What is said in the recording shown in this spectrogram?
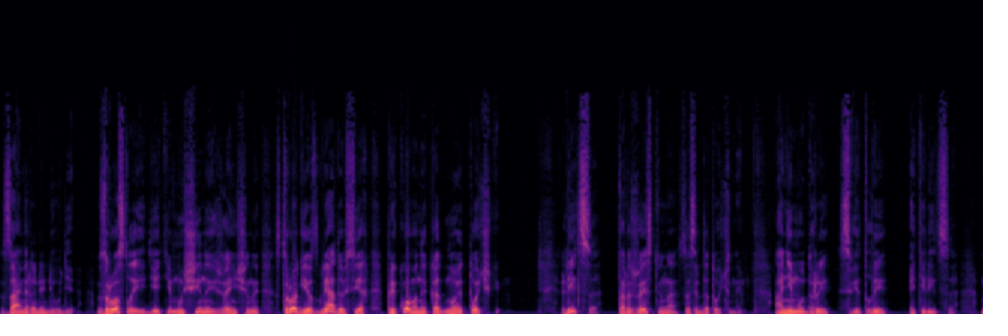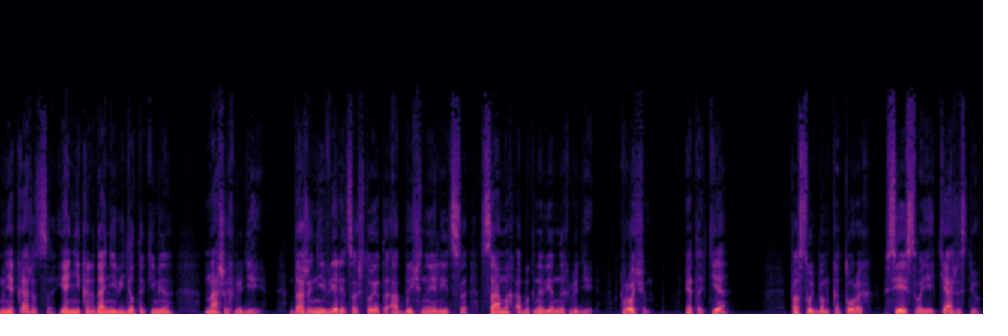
замерли люди – Взрослые и дети, мужчины и женщины, строгие взгляды всех прикованы к одной точке. Лица торжественно сосредоточены. Они мудры, светлы, эти лица. Мне кажется, я никогда не видел такими наших людей. Даже не верится, что это обычные лица самых обыкновенных людей. Впрочем, это те, по судьбам которых всей своей тяжестью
